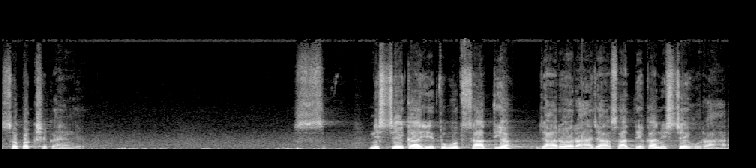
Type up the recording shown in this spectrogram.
सपक्ष कहेंगे। निश्चय का हेतुभूत साध्य जहाँ रह रहा है, जहाँ साध्य का निश्चय हो रहा है।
